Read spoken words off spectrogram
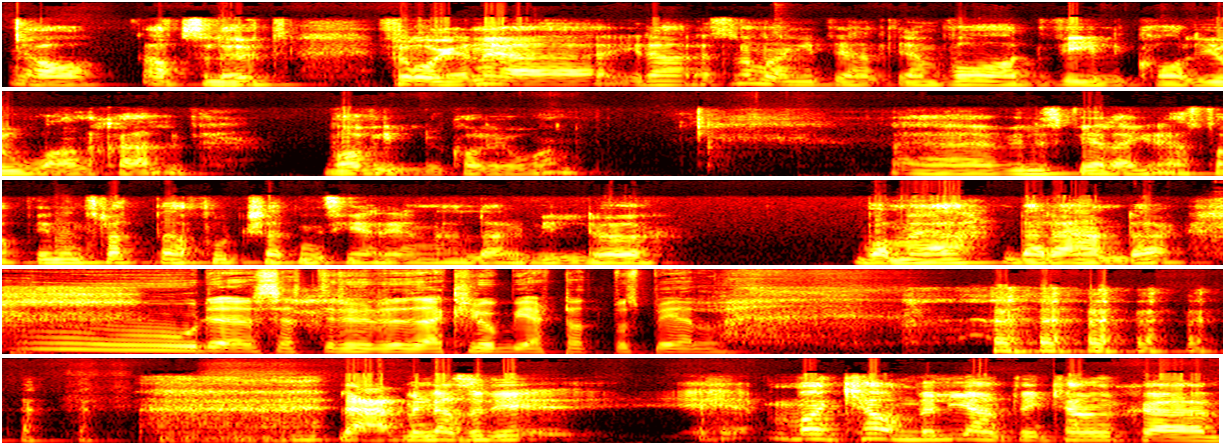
Ja, absolut. Frågan är i det här resonemanget egentligen, vad vill Karl Johan själv? Vad vill du Karl Johan? Eh, vill du spela i Grästorp i den trötta fortsättningsserien eller vill du vara med där det händer? Oh, där sätter du det där klubbhjärtat på spel. Nej, men alltså det, man kan väl egentligen kanske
